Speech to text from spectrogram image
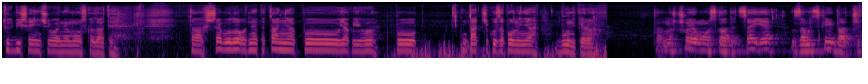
тут більше нічого не можу сказати. Так, ще було одне питання по, як його, по датчику заповнення бункера. Так, ну що я можу сказати? Це є заводський датчик.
